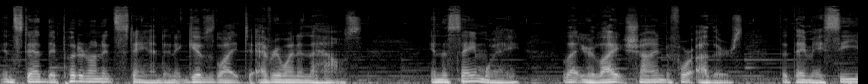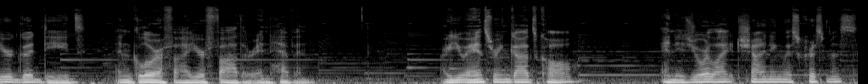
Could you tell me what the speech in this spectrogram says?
Instead, they put it on its stand and it gives light to everyone in the house. In the same way, let your light shine before others, that they may see your good deeds and glorify your Father in heaven. Are you answering God's call? And is your light shining this Christmas?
